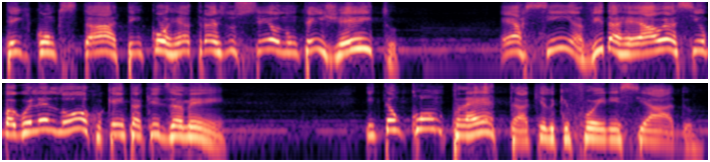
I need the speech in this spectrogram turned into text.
tem que conquistar, tem que correr atrás do seu, não tem jeito. É assim, a vida real é assim, o bagulho é louco, quem está aqui diz amém. Então completa aquilo que foi iniciado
